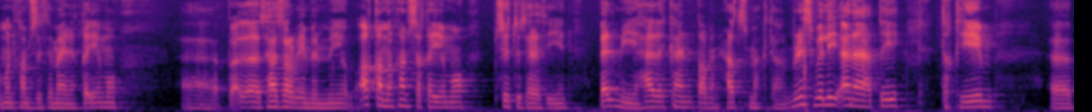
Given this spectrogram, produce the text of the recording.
ومن 5 ل 8 قيموا 43% وأقل من 5 قيموا ب 36 بالمية هذا كان طبعا عرض سماك داون بالنسبة لي أنا اعطيه تقييم آه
